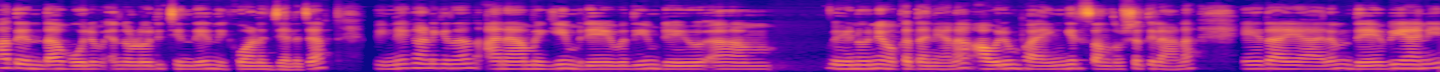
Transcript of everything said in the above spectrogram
അതെന്താ പോലും എന്നുള്ള ഒരു ചിന്തയിൽ നിൽക്കുവാണ് ജലജ. പിന്നെ കാണിക്കുന്നത് അനാമികയും രേവതിയും രേവ വേണുവിനെയൊക്കെ തന്നെയാണ്. അവരും ഭയങ്കര സന്തോഷത്തിലാണ്. ഏതായാലും ദേവയാനി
